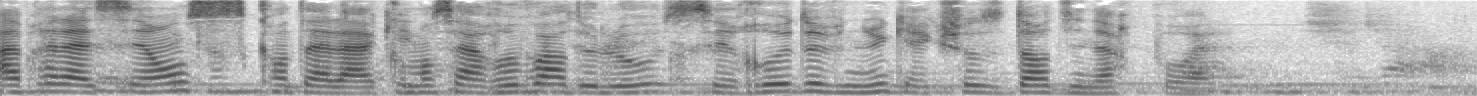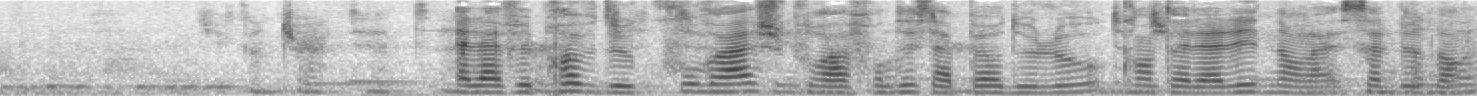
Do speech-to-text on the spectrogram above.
Après la séance, quand elle a commencé à revoir de l'eau, c'est redevenu quelque chose d'ordinaire pour elle. Elle a fait preuve de courage pour affronter sa peur de l'eau quand elle allait dans la salle de bain.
